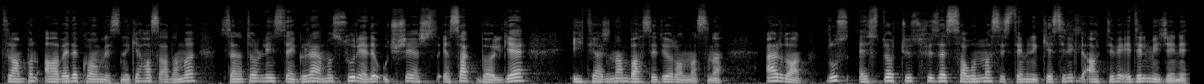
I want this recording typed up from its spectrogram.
Trump'ın ABD kongresindeki has adamı Senatör Lindsey Graham'ın Suriye'de uçuşa yas- yasak bölge ihtiyacından bahsediyor olmasına. Erdoğan, Rus S-400 füze savunma sisteminin kesinlikle aktive edilmeyeceğini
